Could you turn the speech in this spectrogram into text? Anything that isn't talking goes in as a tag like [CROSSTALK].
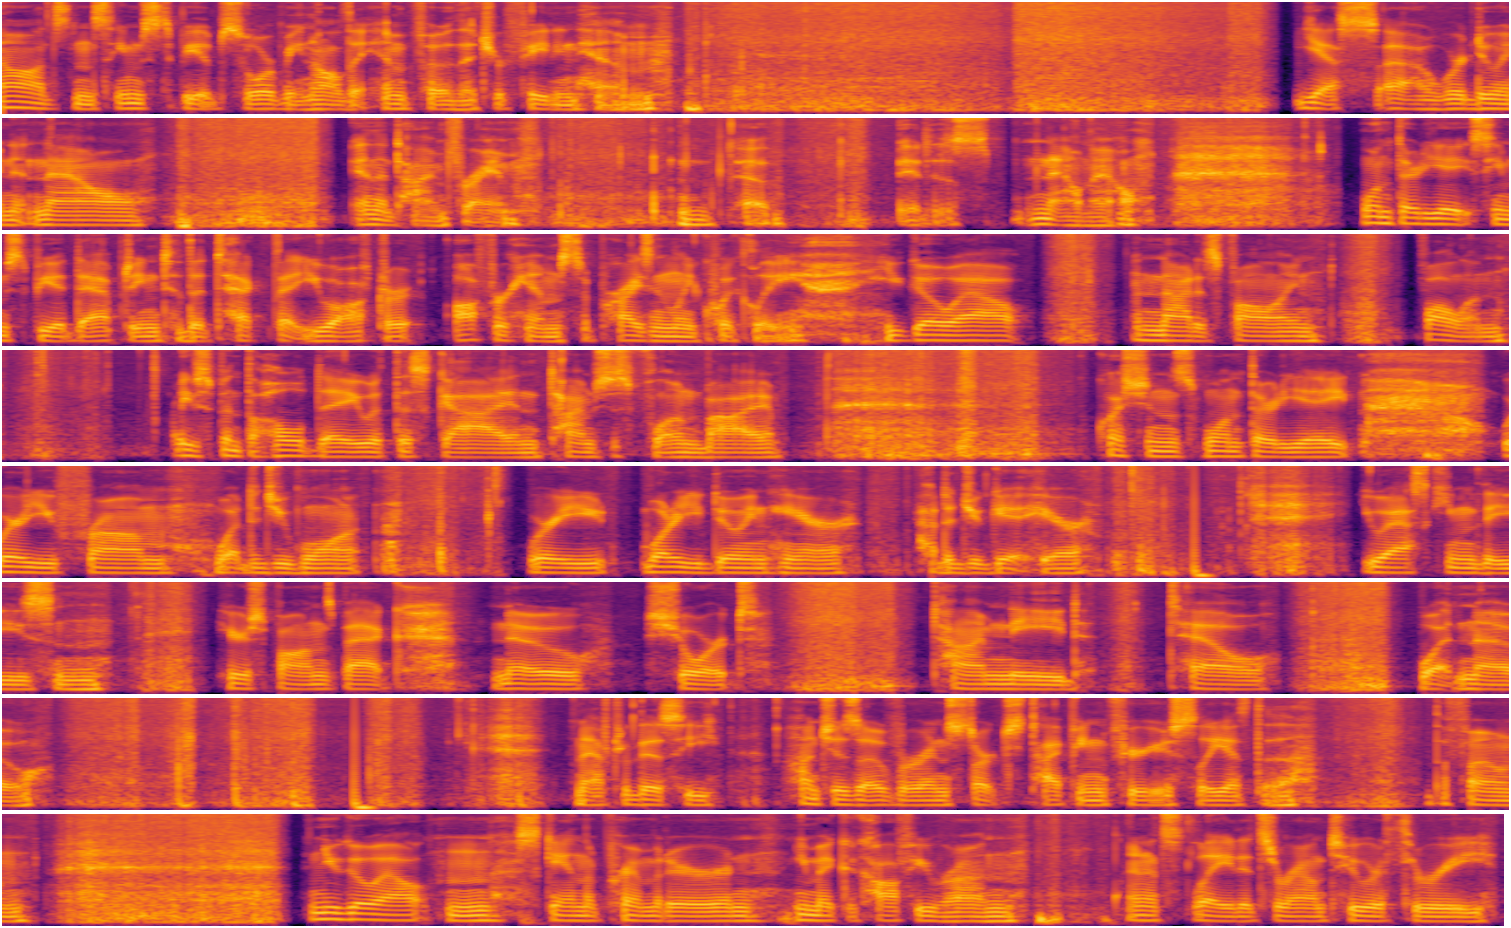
nods and seems to be absorbing all the info that you're feeding him. Yes, uh, we're doing it now in the time frame. Uh, it is now now. 138 seems to be adapting to the tech that you offer offer him surprisingly quickly. You go out and night is falling fallen. You've spent the whole day with this guy and time's just flown by. Questions 138. Where are you from? What did you want? Where are you what are you doing here? How did you get here? You ask him these and he responds back, no, short, time need, tell, what no. And after this, he hunches over and starts typing furiously at the, the phone. And you go out and scan the perimeter and you make a coffee run. And it's late, it's around two or three.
